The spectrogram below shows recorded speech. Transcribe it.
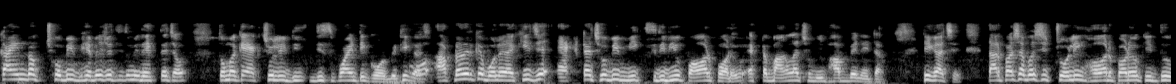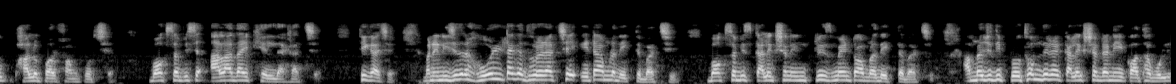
কাইন্ড অফ ছবি ভেবে যদি তুমি দেখতে চাও তোমাকে অ্যাকচুয়ালি ডিসঅ্যাপয়েন্টই করবে ঠিক আছে? আপনাদেরকে বলে রাখি যে একটা ছবি মিক্স রিভিউ পাওয়ার পরেও একটা বাংলা ছবি ভাববেন এটা ঠিক আছে? তার পাশাপাশি ট্রোলিং হওয়ার পরেও কিন্তু ভালো পারফর্ম করছে। বক্স অফিসে আলাদাই খেল দেখাচ্ছে। ঠিক আছে? মানে নিজেদের হোলটাকে ধরে রাখছে, এটা আমরা দেখতে পাচ্ছি। বক্স অফিস কালেকশন ইনক্রিজমেন্টও আমরা দেখতে পাচ্ছি। আমরা যদি প্রথম দিনের কালেকশনটা নিয়ে কথা বলি,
